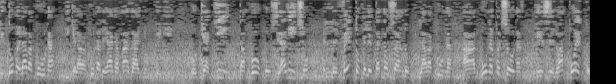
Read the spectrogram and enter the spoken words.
que tomen la vacuna y que la vacuna le haga más daño que bien. Porque aquí tampoco se ha dicho el efecto que le está causando la vacuna a algunas personas que se lo han puesto.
